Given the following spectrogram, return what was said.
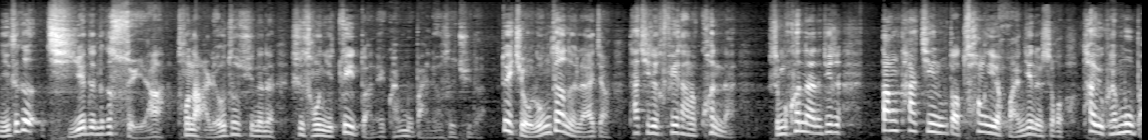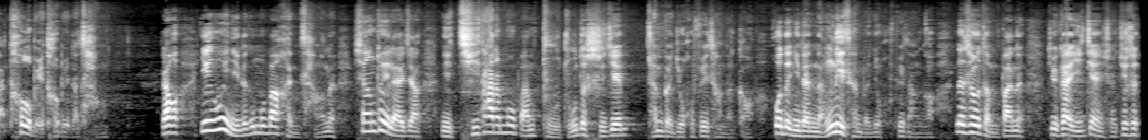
你这个企业的那个水啊，从哪儿流出去的呢？是从你最短的一块木板流出去的。对九龙这样的人来讲，他其实非常的困难。什么困难呢？就是当他进入到创业环境的时候，他有一块木板特别特别的长。然后，因为你那个木板很长呢，相对来讲，你其他的木板补足的时间成本就会非常的高，或者你的能力成本就会非常高。那时候怎么办呢？就干一件事，就是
